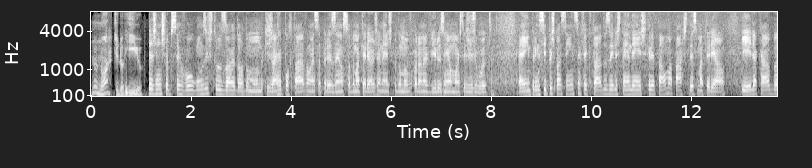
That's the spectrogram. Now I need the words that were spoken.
no norte do Rio. A gente observou alguns estudos ao redor do mundo que já reportavam essa presença do material genético do novo coronavírus em amostras de esgoto. É, em princípio, os pacientes infectados eles tendem a excretar uma parte desse material e ele acaba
